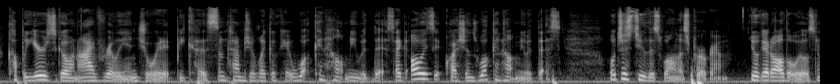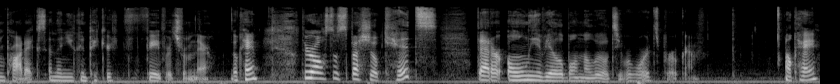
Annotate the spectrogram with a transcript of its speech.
a couple years ago and i've really enjoyed it because sometimes you're like okay what can help me with this? I always get questions what can help me with this? Well just do this wellness program. You'll get all the oils and products and then you can pick your favorites from there okay? There are also special kits that are only available in the loyalty rewards program okay?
